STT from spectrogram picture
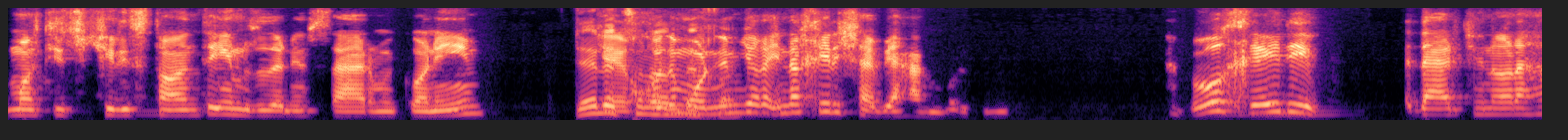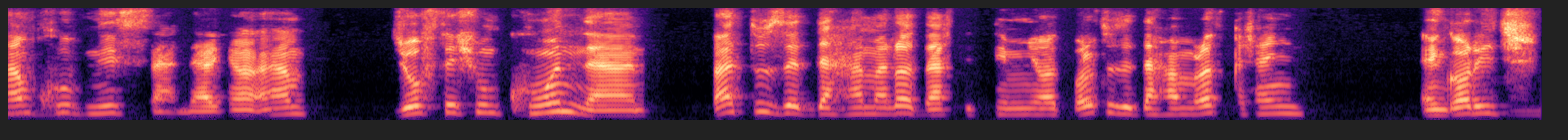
ماتیچ کریستانته این روزا داریم سر می‌کنیم خود مورینیو. میگه اینا خیلی شبیه هم بود. و خیلی در کنار هم خوب نیستن. در کنار هم جفتشون کندن. بعد تو ضد حملات وقتی تیم میاد بالا تو ضد حملات قشنگ انگار هیچ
